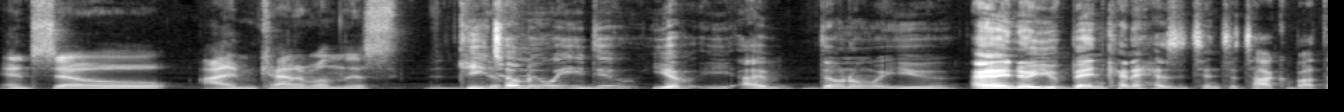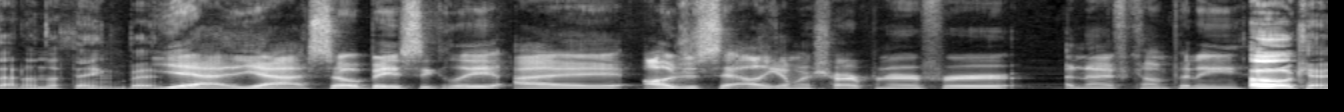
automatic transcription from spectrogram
and so I'm kind of on this. Can you tell me what you do? You have, I don't know what you. I know you've been kind of hesitant to talk about that on the thing, but Yeah, yeah. So basically, I I'll just say like I'm a sharpener for a knife company. oh, okay.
